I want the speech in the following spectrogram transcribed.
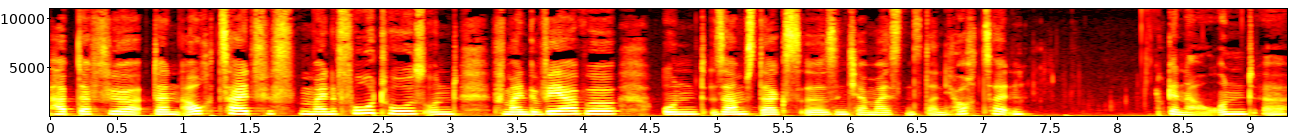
habe dafür dann auch Zeit für meine Fotos und für mein Gewerbe. Und samstags äh, sind ja meistens dann die Hochzeiten. Genau, und äh,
